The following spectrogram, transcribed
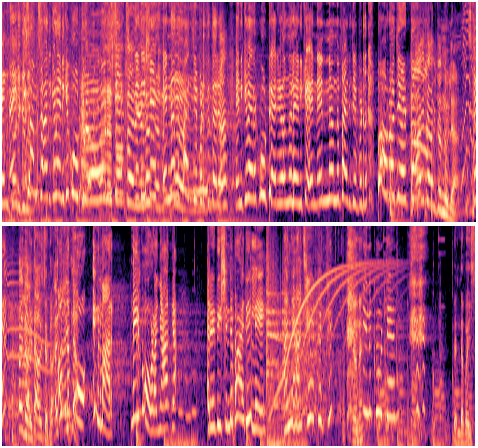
സംസാരിക്കുന്നത്? സംസാരിക്കണം എനിക്ക്. എന്നെ പരിചയപ്പെടുത്തി തരും? എനിക്ക് വേറെ കൂട്ടുകാരികളൊന്നുമില്ല എനിക്ക് എന്നെ ഒന്ന് പരിചയപ്പെടുത്ത പറ ചേട്ടാ. ആവശ്യമൊന്നുമില്ല. മാറി. നീ പോടാ ഞാൻ ഞാൻ. രതീഷിന്റെ ഭാര്യയല്ലേ? ആ ഞാൻ ചേട്ടൻ കൂട്ടാൻ എന്റെ പൈസ.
